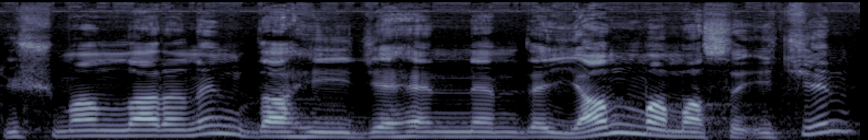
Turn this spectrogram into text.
düşmanlarının dahi cehennemde yanmaması için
